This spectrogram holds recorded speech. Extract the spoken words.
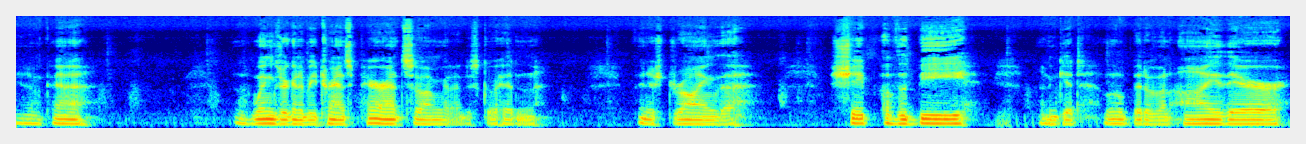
You know, kind of the wings are going to be transparent, so I'm going to just go ahead and finish drawing the shape of the bee and get a little bit of an eye there.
